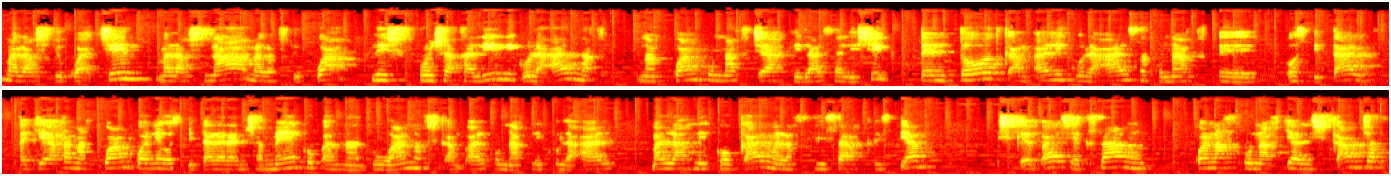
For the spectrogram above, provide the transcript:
malaj xyukwa'chin malaj xna' malaj xyukwa' lix jun xaqalil na na kuan punak ch'aj kilal sa lixik tentot k'am'al ik'ula'al sa wunaq hospital qakya' qanaj kuan kuan hospital aranchameco b'an aduana xk'amb'al wunaq lik'ula'al kunak likula al malah likokal malah lisa Cristian shkebal examen kuanak kunak yal shkamchak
